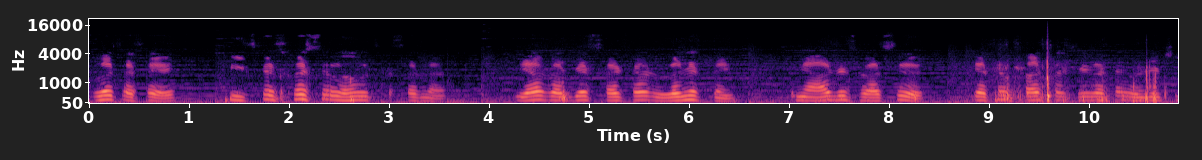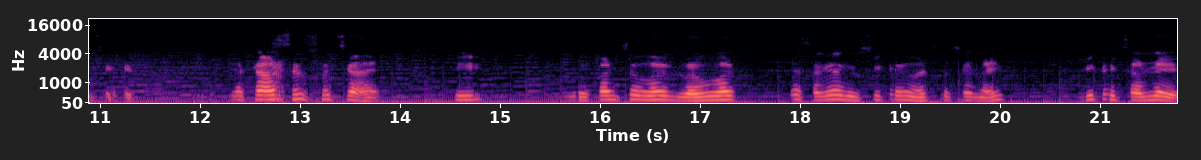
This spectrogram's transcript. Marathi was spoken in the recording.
इतकं असताना या राज्यात सरकार लढत नाही. मी आजच वाचलं त्याचा वैसा होने होण्याची शक्यता याचा अर्थ स्वच्छ है कि लोकांचं मत बहुमत या सगळ्या गोष्टी काही महत्त्वाच्या नाही जे काही चाललंय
